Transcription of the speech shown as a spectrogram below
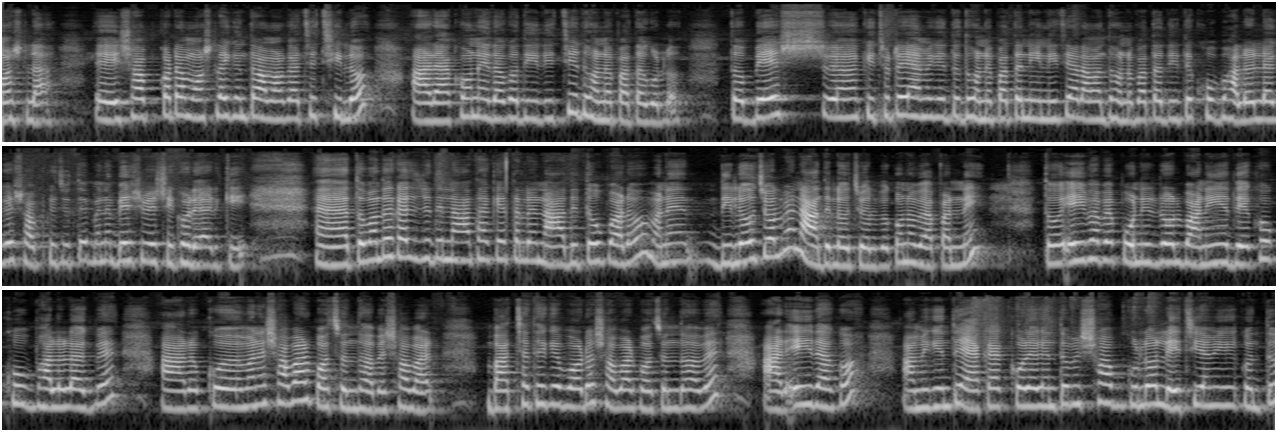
মশলা। এই সব কটা মশলাই কিন্তু আমার কাছে ছিল। আর এখন এই দেখো দিয়ে দিচ্ছি ধনে পাতাগুলো। তো বেশ কিছুটাই আমি কিন্তু ধনে পাতা নিয়ে নিয়েছি। আর আমার ধনে পাতা দিতে খুব ভালোই লাগে সব কিছুতে মানে বেশি বেশি করে আর কি। হ্যাঁ, তোমাদের কাছে যদি না থাকে তাহলে না দিতেও পারো। মানে দিলেও চলবে না দিলেও চলবে কোনো ব্যাপার নেই। তো এইভাবে পনির রোল বানিয়ে দেখো, খুব ভালো লাগবে। আর মানে সবার পছন্দ হবে, সবার। বাচ্চা থেকে বড় সবার পছন্দ হবে। আর এই দেখো, আমি কিন্তু এক এক করে কিন্তু আমি সবগুলো লেচি আমি কিন্তু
